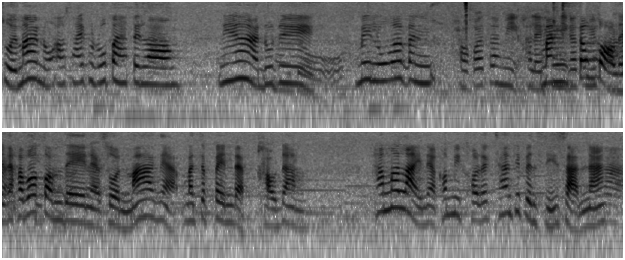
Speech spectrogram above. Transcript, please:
สวยมาก หนูเอาไซส์คุณรู้ไปะไปลอง เนี่ยดูดิ ดู ไม่รู้ว่ามันเขาก็จะมีคอลเลคมัชันนนี้ก็จะต้องมีบอกเลยนะคะว่าสีปอมเดย์เนี่ยส่วนมากเนี่ยมันจะเป็นแบบขาวดำถ้าเมื่อไหร่เนี่ยเขามีคอลเลกชันที่เป็นสีสันนะ ค่ะ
